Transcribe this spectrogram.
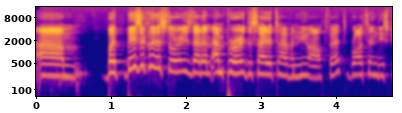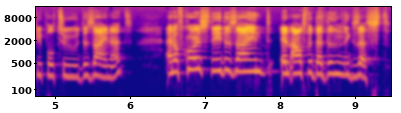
Um, but basically, the story is that an emperor decided to have a new outfit, brought in these people to design it. And of course, they designed an outfit that didn't exist.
